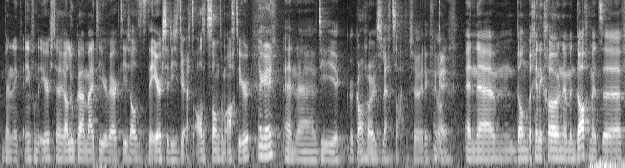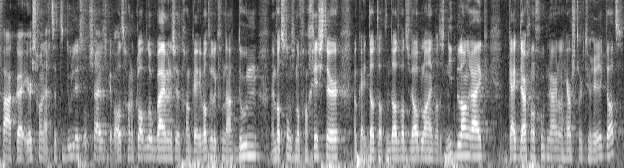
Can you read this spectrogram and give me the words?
ben ik een van de eerste. Raluca, meid die hier werkt, die is altijd de eerste. Die zit hier echt altijd stand om acht uur. Oké. En die kan gewoon slecht slapen of zo, weet ik veel. Okay. En um, dan begin ik gewoon uh, mijn dag met uh, vaak uh, eerst gewoon echt de to-do-list opschrijven. Dus ik heb altijd gewoon een kladblok bij me. Dan zet ik gewoon, oké, wat wil ik vandaag doen? En wat stond er nog van gisteren? Oké, dat, dat en dat. Wat is wel belangrijk, wat is niet belangrijk? Dan kijk ik daar gewoon goed naar en dan herstructureer ik dat.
